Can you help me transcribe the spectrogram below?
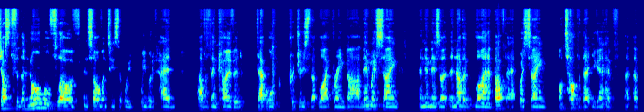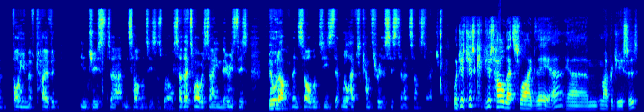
just for the normal flow of insolvencies that we, we would have had other than COVID, that will produce that light green bar. Then we're saying, and then there's a, another line above that, we're saying on top of that, you're going to have a, a volume of COVID induced uh, insolvencies as well. So that's why we're saying there is this build up of insolvencies that will have to come through the system at some stage. Well, just just just hold that slide there, um, my producers.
